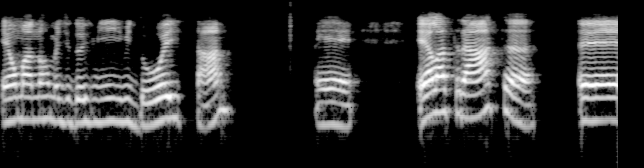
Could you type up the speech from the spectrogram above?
É uma norma de 2002, tá? É, ela trata é,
